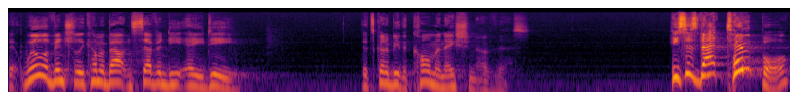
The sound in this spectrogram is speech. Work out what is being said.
that will eventually come about in 70 AD. That's going to be the culmination of this. He says that temple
